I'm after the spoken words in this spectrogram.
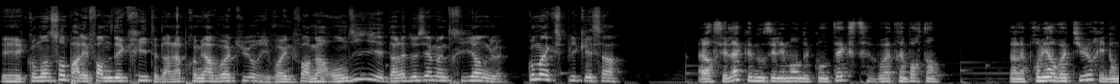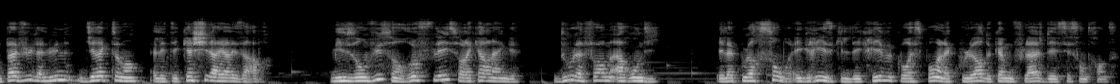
Et commençons par les formes décrites. Dans la première voiture, il voit une forme arrondie et dans la deuxième un triangle. Comment expliquer ça? Alors c'est là que nos éléments de contexte vont être importants. Dans la première voiture, ils n'ont pas vu la Lune directement, elle était cachée derrière les arbres. Mais ils ont vu son reflet sur la carlingue, d'où la forme arrondie. Et la couleur sombre et grise qu'ils décrivent correspond à la couleur de camouflage des C-130.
